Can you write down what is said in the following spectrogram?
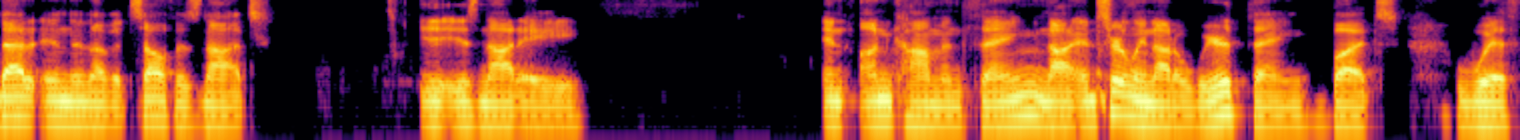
that in and of itself is not is not a an uncommon thing not and certainly not a weird thing but with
